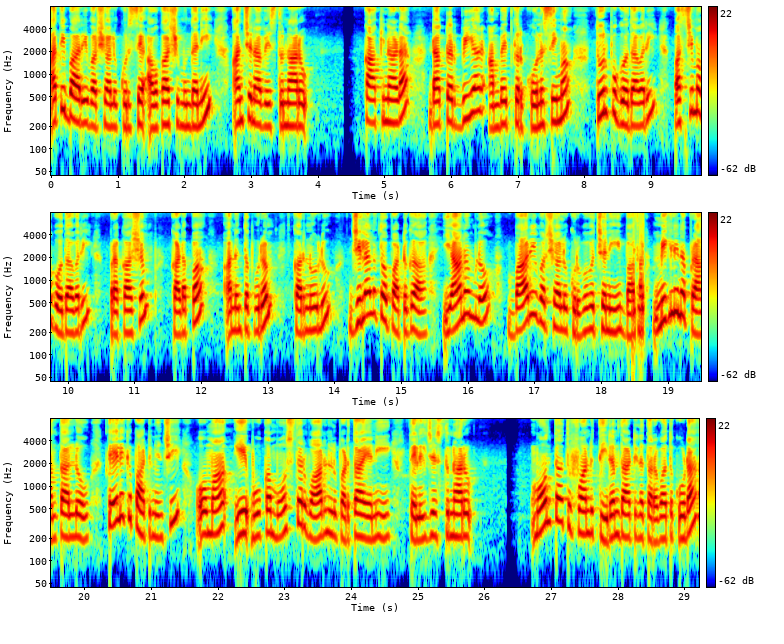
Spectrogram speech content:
అతి భారీ వర్షాలు కురిసే అవకాశం ఉందని అంచనా వేస్తున్నారు. కాకినాడ డాక్టర్ బిఆర్ అంబేద్కర్ కోనసీమ తూర్పుగోదావరి పశ్చిమ గోదావరి ప్రకాశం కడప అనంతపురం కర్నూలు జిల్లాలతో పాటుగా యానంలో భారీ వర్షాలు కురవవచ్చని మిగిలిన ప్రాంతాల్లో తేలికపాటి నుంచి ఓ మా ఏ ఒక మోస్తరు వారనలు పడతాయని తెలియజేస్తున్నారు. మోంతా తుఫాను తీరం దాటిన తర్వాత కూడా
